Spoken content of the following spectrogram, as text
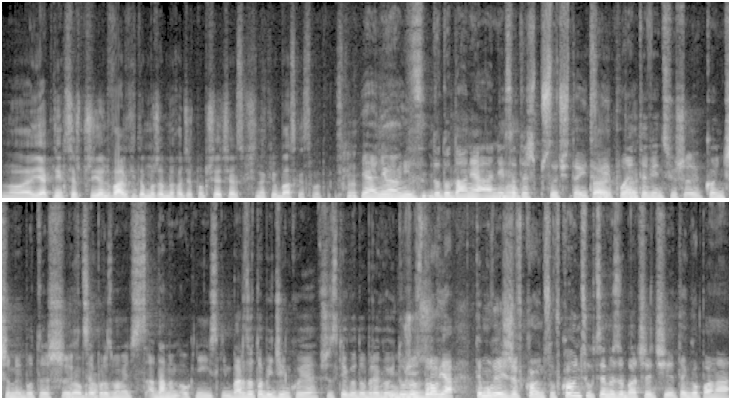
No, jak nie chcesz przyjąć walki, to możemy chociaż po przyjacielsku się na kiełbaskę spotkać. Ja nie mam nic do dodania, a nie chcę No. też psuć tej twojej Tak, puenty, więc już e, kończymy, bo też e, chcę Dobra. porozmawiać z Adamem Oknińskim. Bardzo Tobie dziękuję, wszystkiego dobrego i Również. dużo zdrowia. Ty mówisz, że w końcu, w końcu chcemy zobaczyć e, tego pana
